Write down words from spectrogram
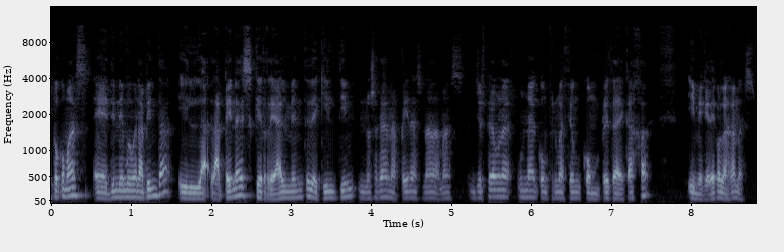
poco más. Eh, tiene muy buena pinta. Y la, pena es que realmente de Kill Team no sacaron apenas nada más. Yo esperaba una, una confirmación completa de caja y me quedé con las ganas.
